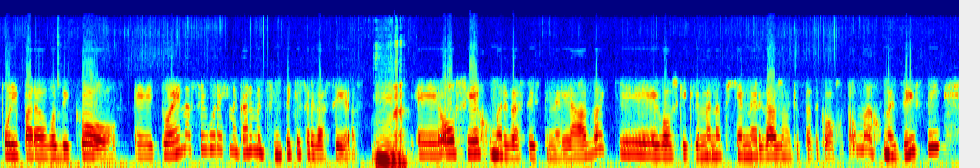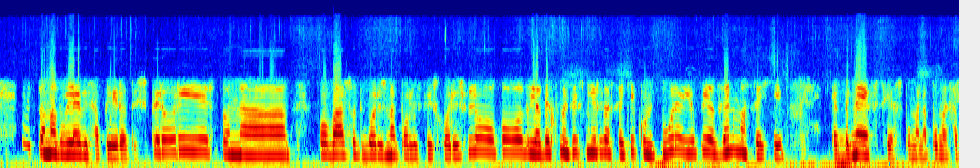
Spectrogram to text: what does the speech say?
πολυπαραγωγικό. Ε, το ένα σίγουρα έχει να κάνει με τις συνθήκες εργασίας. Ναι. Ε, όσοι έχουμε εργαστεί στην Ελλάδα, και εγώ συγκεκριμένα τυχαίνει εργάζομαι και από τα 18 μου, έχουμε ζήσει ε, το να δουλεύεις απλήρωτες υπερορίε, το να φοβάσαι ότι μπορείς να απολυθείς χωρίς λόγο. Δηλαδή, έχουμε ζήσει μια εργασιακή κουλτούρα η οποία δεν μας έχει εμπνεύσει, ας πούμε, να πούμε θα,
